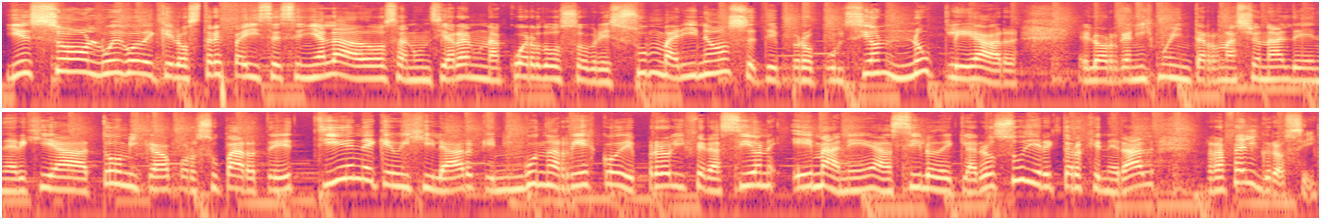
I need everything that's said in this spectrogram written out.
Y eso luego de que los tres países señalados anunciaran un acuerdo sobre submarinos de propulsión nuclear. El Organismo Internacional de Energía Atómica, por su parte, tiene que vigilar que ningún riesgo de proliferación emane, así lo declaró su director general, Rafael Grossi.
